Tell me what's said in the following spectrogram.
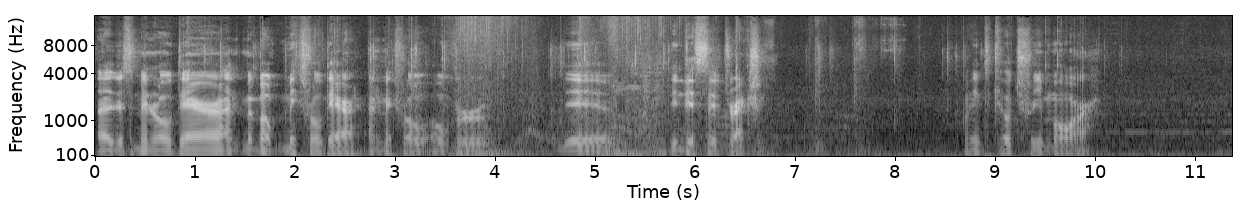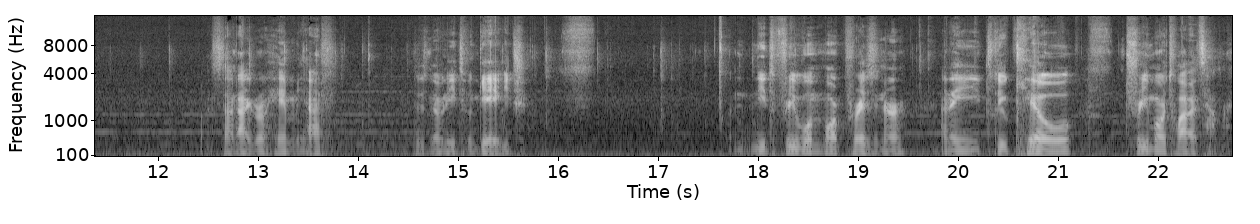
Uh, just mineral there and well, mithril there and mithril over uh, in this uh, direction. We need to kill three more. Let's not aggro him yet. There's no need to engage. Need to free one more prisoner, and I need to kill three more Twilight's Hammer.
